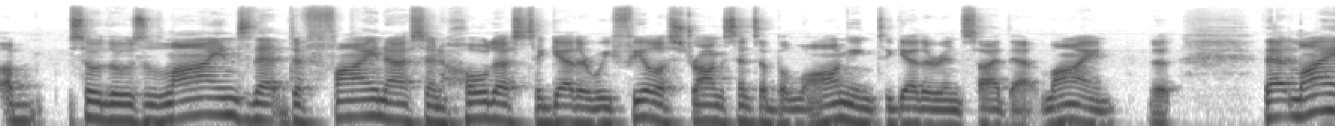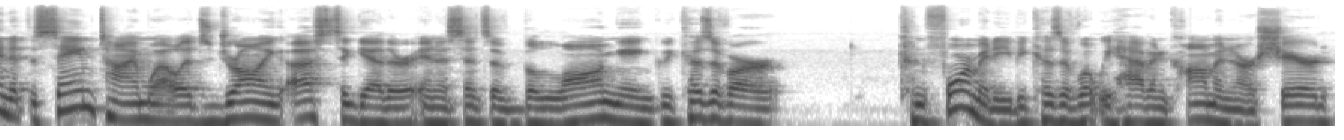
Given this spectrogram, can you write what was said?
a, so those lines that define us and hold us together we feel a strong sense of belonging together inside that line the, that line at the same time while it's drawing us together in a sense of belonging because of our conformity because of what we have in common and our shared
